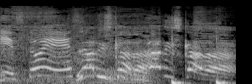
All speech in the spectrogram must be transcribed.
Esto es La Discada. La Discada.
